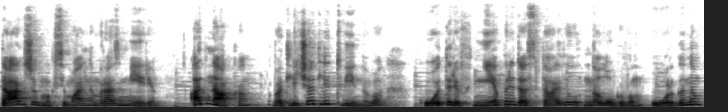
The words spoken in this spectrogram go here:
также в максимальном размере. Однако, в отличие от Литвинова, Котарев не предоставил налоговым органам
